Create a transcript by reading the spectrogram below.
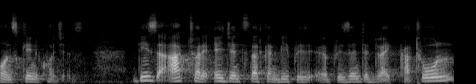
on-screen coaches. These are actually agents that can be pre uh, presented like cartoon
